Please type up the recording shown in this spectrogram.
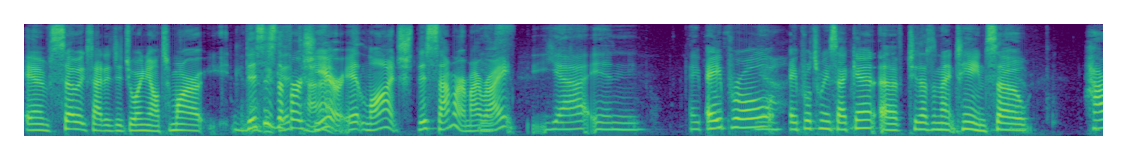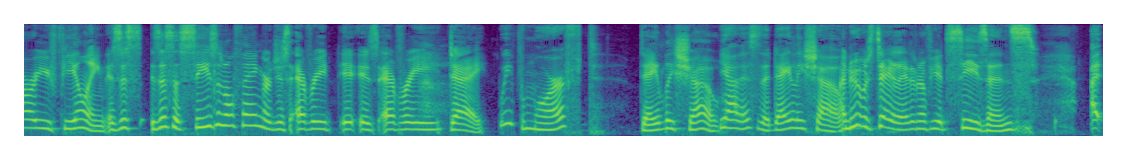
am so excited to join y'all tomorrow. This is the first time. year. It launched this summer, am I right? Yeah, in April. April, Yeah. April 22nd of 2019. So, how are you feeling? Is this is this a seasonal thing or just every it is every day? We've morphed. Daily show. Yeah, this is a daily show. I knew it was daily. I didn't know if you had seasons. I,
